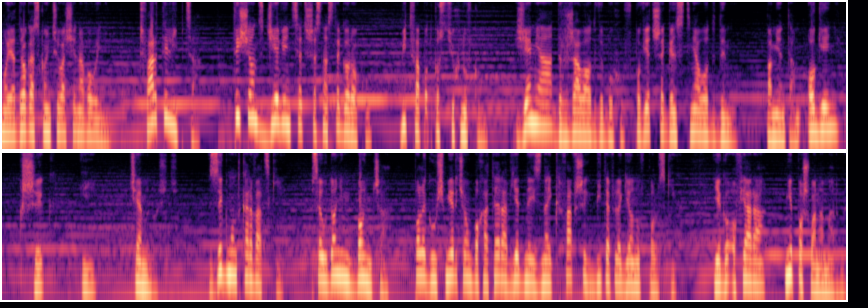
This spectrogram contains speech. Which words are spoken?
Moja droga skończyła się na Wołyniu. 4 lipca 1916 roku. Bitwa pod Kostiuchnówką. Ziemia drżała od wybuchów, powietrze gęstniało od dymu. Pamiętam ogień, krzyk i ciemność. Zygmunt Karwacki, pseudonim Bończa, poległ śmiercią bohatera w jednej z najkrwawszych bitew legionów polskich. Jego ofiara nie poszła na marne.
